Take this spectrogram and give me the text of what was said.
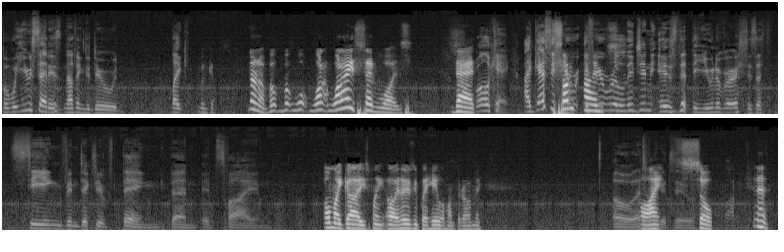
But what you said is nothing to do with, like, with guns. No, no, but but what what, what I said was that well, okay. I guess if, your if your religion is that the universe is a seeing vindictive thing, then it's fine. oh my god, he's playing. Oh, I thought he was gonna play Halo Hunter on me. Oh, that's oh, I good too. so fucked.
